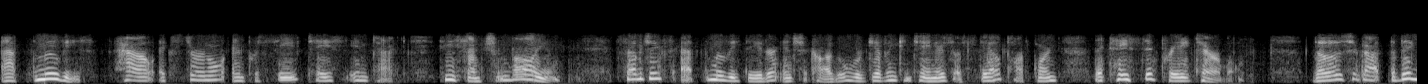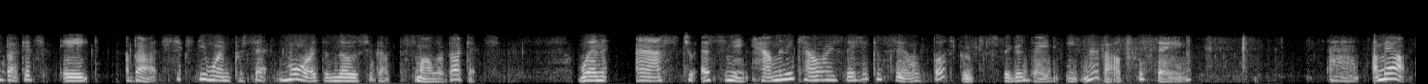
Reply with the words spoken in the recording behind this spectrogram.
At the Movies How External and Perceived Taste Impact Consumption Volume. Subjects at the movie theater in Chicago were given containers of stale popcorn that tasted pretty terrible. Those who got the big buckets ate about 61% more than those who got the smaller buckets. When asked to estimate how many calories they had consumed, both groups figured they'd eaten about the same uh, amount.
